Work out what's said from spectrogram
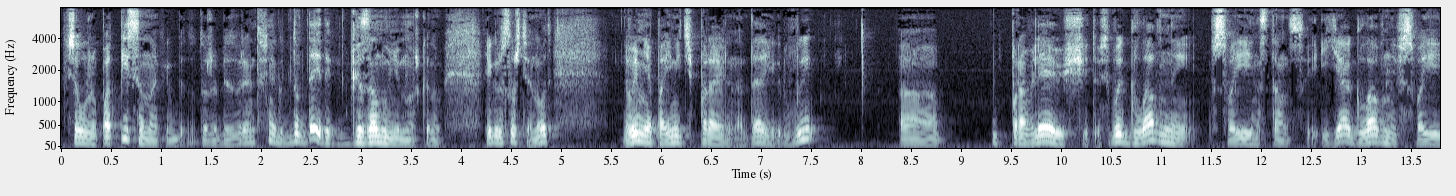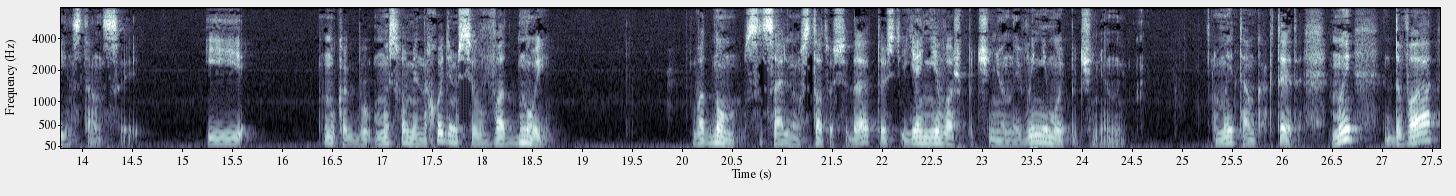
все уже подписано, как бы тут уже без вариантов. Я говорю, да, дай это газану немножко. Ну. Я говорю, слушайте, ну вот вы меня поймите правильно, да, я говорю, вы а, управляющий, то есть вы главный в своей инстанции, я главный в своей инстанции. И, ну, как бы мы с вами находимся в одной, в одном социальном статусе, да, то есть я не ваш подчиненный, вы не мой подчиненный. Мы там как-то это. Мы два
